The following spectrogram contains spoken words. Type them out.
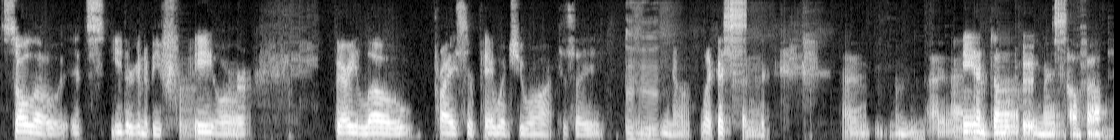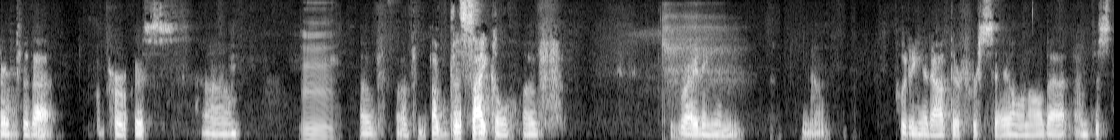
solo. It's either going to be free or very low price or pay what you want because I, hmm you know, like I said, I, I, I am done putting myself out there for that purpose um, Mm. of, of of the cycle of writing and you know putting it out there for sale and all that. I'm just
